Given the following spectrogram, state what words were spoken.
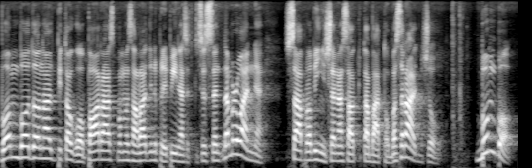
Bombo Donald Pitogo para sa Pamansang Radyo ng Pilipinas at consistent number 1 sa probinsya ng South Cotabato. Basta Radyo. Bombo!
